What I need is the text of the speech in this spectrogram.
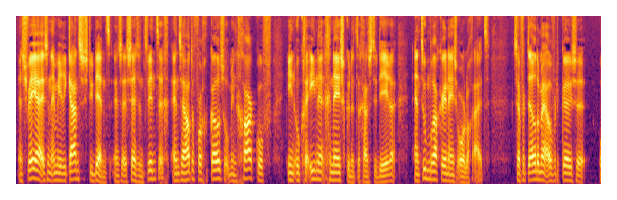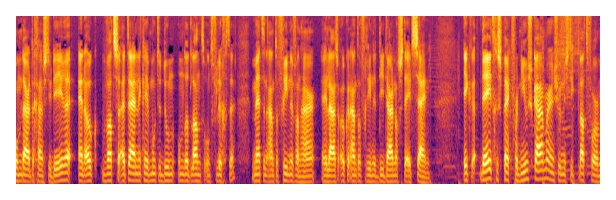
En Shreya is een Amerikaanse student en zij is 26. En zij had ervoor gekozen om in Kharkov in Oekraïne geneeskunde te gaan studeren. En toen brak er ineens oorlog uit. Zij vertelde mij over de keuze om daar te gaan studeren en ook wat ze uiteindelijk heeft moeten doen om dat land te ontvluchten. Met een aantal vrienden van haar, helaas ook een aantal vrienden die daar nog steeds zijn. Ik deed het gesprek voor Nieuwskamer, een journalistiek platform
